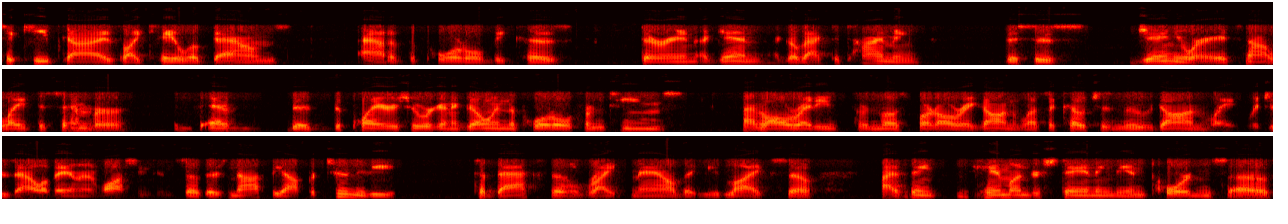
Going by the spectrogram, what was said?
to keep guys like Caleb Downs out of the portal because they're in again. I go back to timing. This is January. It's not late December. The the players who are going to go in the portal from teams have already, for the most part, already gone, unless a coach has moved on late, which is Alabama and Washington. So there's not the opportunity to backfill right now that you'd like. So I think him understanding the importance of,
